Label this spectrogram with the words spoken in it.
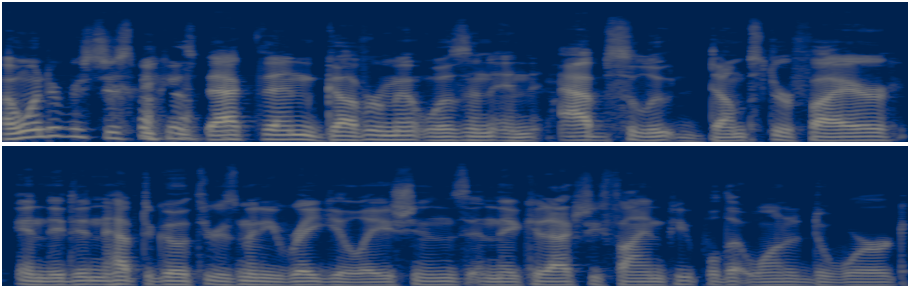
I wonder if it's just because back then government wasn't an absolute dumpster fire and they didn't have to go through as many regulations and they could actually find people that wanted to work.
